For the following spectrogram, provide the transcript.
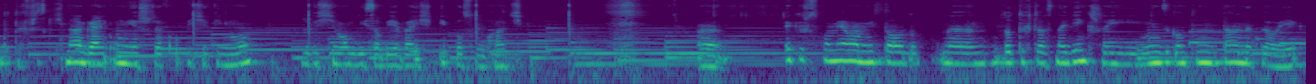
do tych wszystkich nagrań umieszczę w opisie filmu, żebyście mogli sobie wejść i posłuchać. E, jak już wspomniałam, jest to e, dotychczas największy międzykontynentalny projekt,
